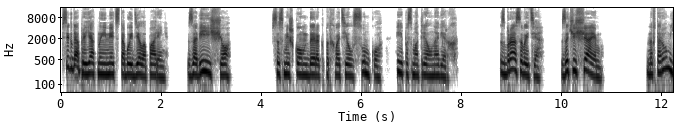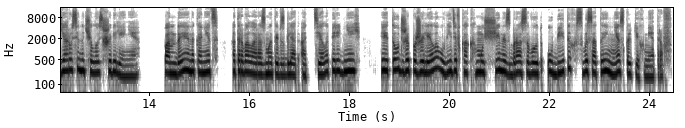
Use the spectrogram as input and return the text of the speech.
Всегда приятно иметь с тобой дело, парень. Зови еще. Со смешком Дерек подхватил сумку и посмотрел наверх. «Сбрасывайте. Зачищаем!» На втором ярусе началось шевеление. Пандея, наконец, оторвала размытый взгляд от тела перед ней и тут же пожалела, увидев, как мужчины сбрасывают убитых с высоты нескольких метров.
